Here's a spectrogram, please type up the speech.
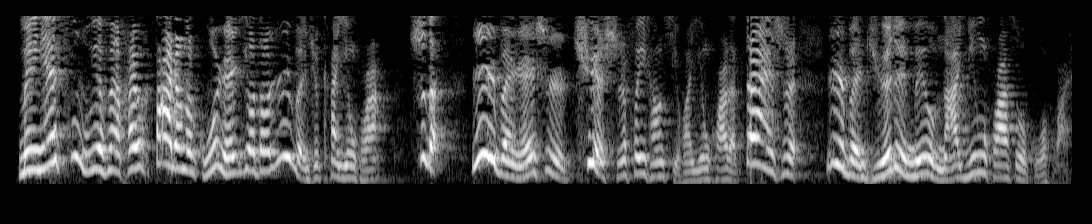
每年四五月份还有大量的国人要到日本去看樱花。是的，日本人是确实非常喜欢樱花的，但是日本绝对没有拿樱花做国花呀。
